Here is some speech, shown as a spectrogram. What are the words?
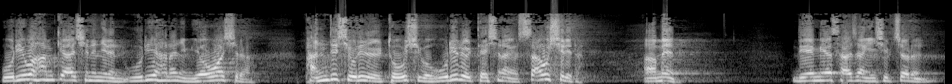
우리와 함께 하시는 이는 우리 하나님 여호와시라. 반드시 우리를 도우시고 우리를 대신하여 싸우시리라. 아멘. 느헤미야 4장 20절은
